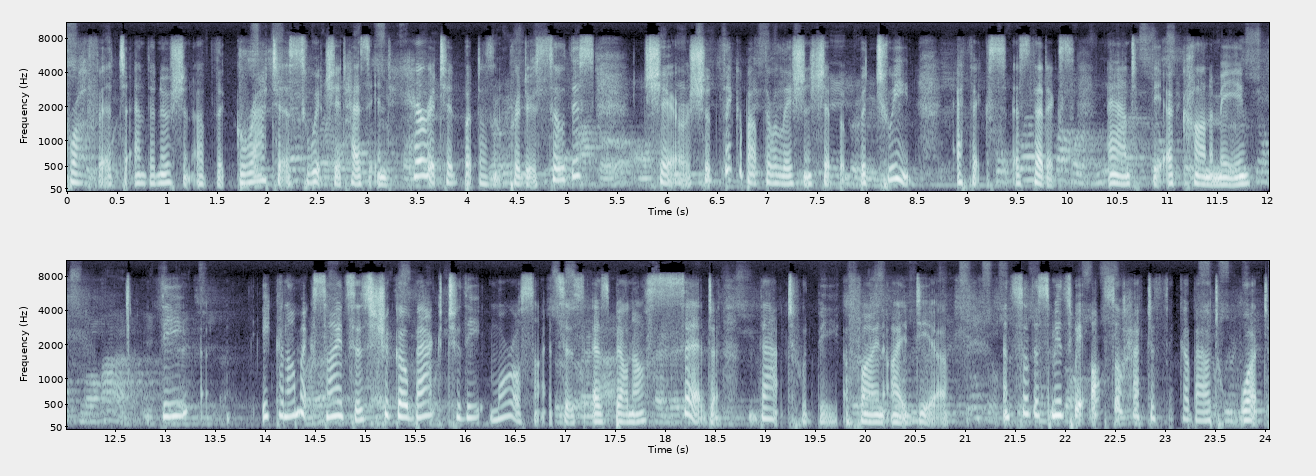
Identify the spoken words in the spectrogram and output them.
profit and the notion of the gratis, which it has inherited but doesn't produce. So this chair should think about the relationship between ethics, aesthetics, and the economy. The economic sciences should go back to the moral sciences, as Bernard said. That would be a fine idea. And so this means we also have to think about what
